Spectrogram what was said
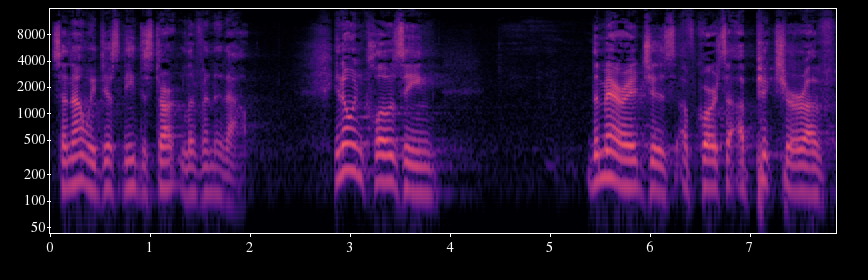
So now we just need to start living it out. You know, in closing, the marriage is, of course, a picture of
